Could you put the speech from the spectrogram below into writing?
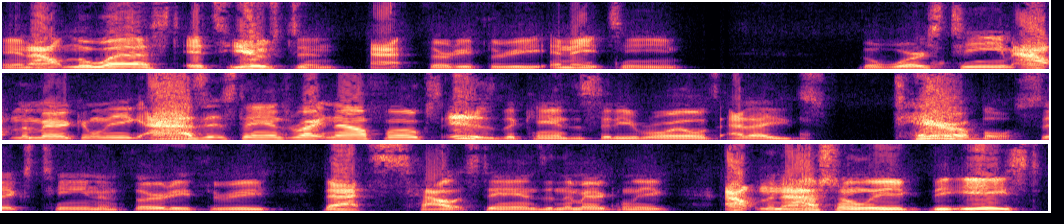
And out in the West, it's Houston at 33 and 18. The worst team out in the American League as it stands right now, folks, is the Kansas City Royals at a terrible 16 and 33. That's how it stands in the American League. Out in the National League, the East,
